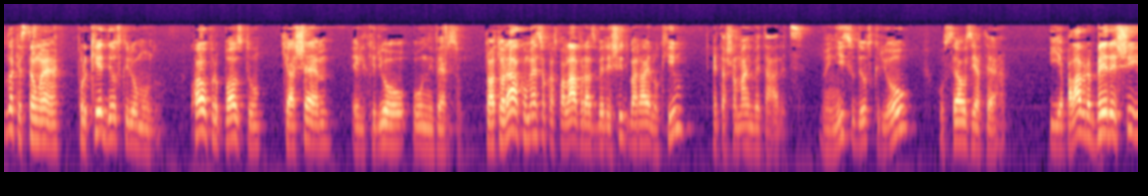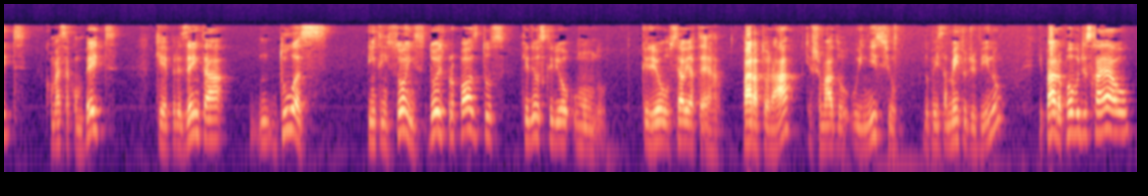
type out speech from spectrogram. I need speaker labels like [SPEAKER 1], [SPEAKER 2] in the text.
[SPEAKER 1] Toda a questão é por que Deus criou o mundo? Qual é o propósito que Hashem ele criou o universo? Então a Torá começa com as palavras Bereshit bara Elohim et hashamayim vetaaretz. No início Deus criou os céus e a terra. E a palavra Bereshit começa com Beit, que representa duas intenções, dois propósitos que Deus criou o mundo. Criou o céu e a terra para a Torá, que é chamado o início do pensamento divino, e para o povo de Israel,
